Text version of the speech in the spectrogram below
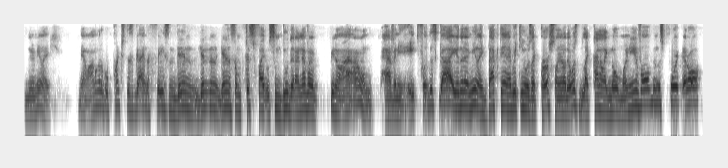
you know what I mean like yeah well, I'm gonna go punch this guy in the face and get in get in, get in some fist fight with some dude that I never you know, I, don't have any hate for this guy. You know what I mean? Like back then, everything was like personal. You know, there was like kind of like no money involved in the sport at all.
